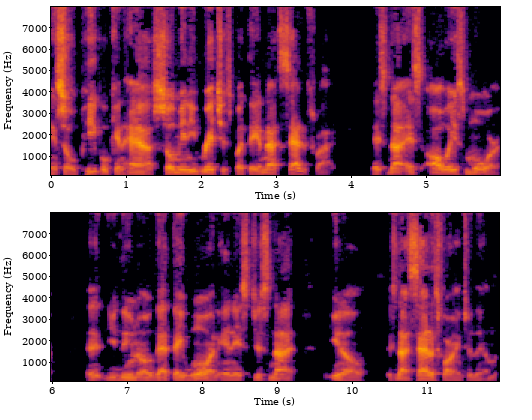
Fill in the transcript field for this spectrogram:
And so people can have so many riches, but they are not satisfied. It's not, it's always more, you, you know, that they want. And it's just not, you know, it's not satisfying to them.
